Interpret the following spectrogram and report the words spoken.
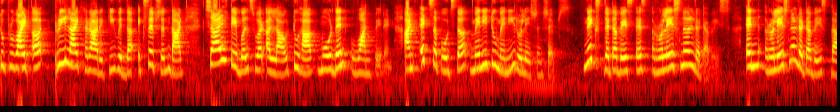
to provide a tree-like hierarchy with the exception that child tables were allowed to have more than one parent and it supports the many-to-many -many relationships. Next database is relational database. In relational database, the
